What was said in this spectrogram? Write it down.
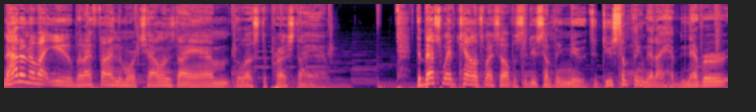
Now, I don't know about you, but I find the more challenged I am, the less depressed I am. The best way to challenge myself is to do something new, to do something that I have never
